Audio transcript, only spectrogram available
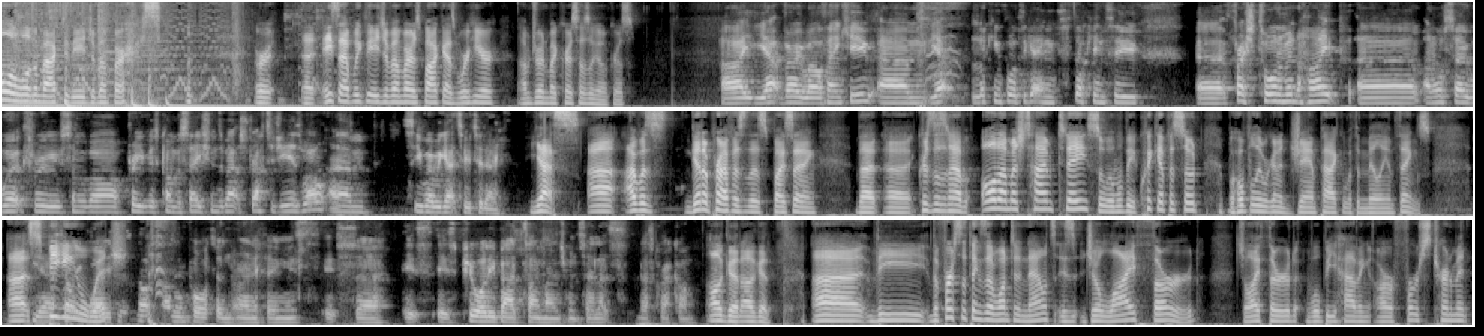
Hello and welcome back to the Age of Empires, or uh, ASAP Week, the Age of Empires podcast. We're here. I'm joined by Chris. How's it going, Chris? Uh, yeah, very well, thank you. Um, yeah, looking forward to getting stuck into uh, fresh tournament hype uh, and also work through some of our previous conversations about strategy as well. Um, see where we get to today. Yes, uh, I was gonna preface this by saying that uh, Chris doesn't have all that much time today, so it will be a quick episode. But hopefully, we're gonna jam pack it with a million things. Uh, speaking yeah, of which, it's not unimportant or anything. It's it's uh, it's it's purely bad time management. So let's let's crack on. all good, all good. Uh, the the first of the things I want to announce is July third. July third, we'll be having our first tournament,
